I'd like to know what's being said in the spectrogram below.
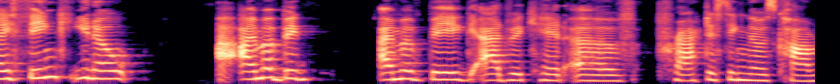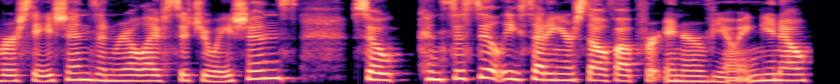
i think you know i'm a big I'm a big advocate of practicing those conversations in real life situations. So, consistently setting yourself up for interviewing, you know,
